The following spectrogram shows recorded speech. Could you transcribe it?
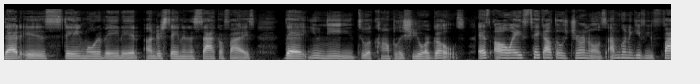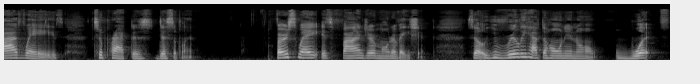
That is staying motivated, understanding the sacrifice that you need to accomplish your goals. As always, take out those journals. I'm going to give you five ways to practice discipline. First way is find your motivation. So you really have to hone in on what's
